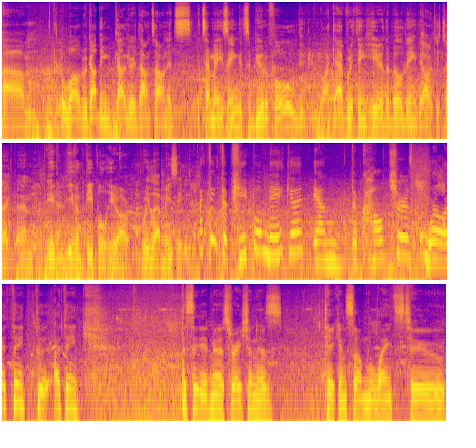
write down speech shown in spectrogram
um, well, regarding Calgary downtown, it's it's amazing. It's beautiful. Like everything here, the building, the architect, and even, even people here are really amazing. I think the people make it, and the cultures. Well, I think the, I think the city administration has taken some lengths to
